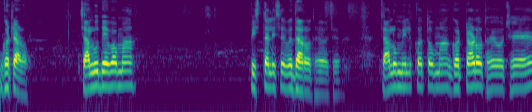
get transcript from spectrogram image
ઘટાડો. ચાલુ દેવામાં પિસ્તાલીસે વધારો થયો છે. ચાલુ મિલકતોમાં ઘટાડો થયો છે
